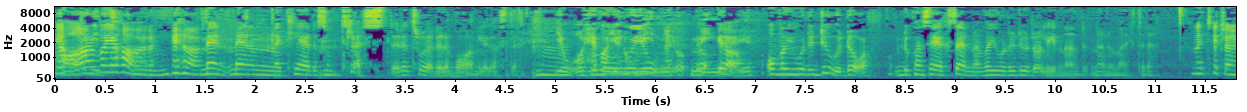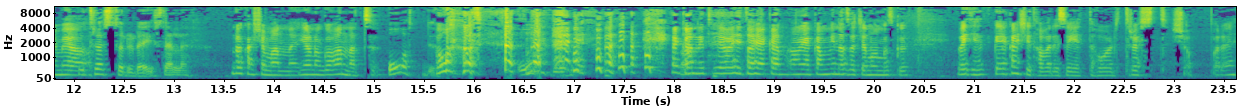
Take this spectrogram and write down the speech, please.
jag, har mitt- vad jag har. Ja. men, men kläder som tröst, det tror jag är det vanligaste. Jo, och det var ju nog Hur gjorde- min, min ja, grej. Och vad gjorde du då? Du kan säga sen, men vad gjorde du då Lina, när du märkte det? Jag, men Hur jag, tröstade du dig istället? då kanske man gör något annat. Åt du? Åh, jag kan inte, jag vet inte om jag kan, om jag kan minnas att jag någon gång skulle jag, vet, jag, jag kanske inte har varit så jättehård tröstshoppare.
